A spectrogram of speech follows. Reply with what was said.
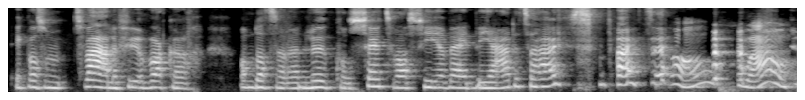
ik was om twaalf uur wakker. Omdat er een leuk concert was hier bij het bejaardentehuis buiten. Oh, wauw.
